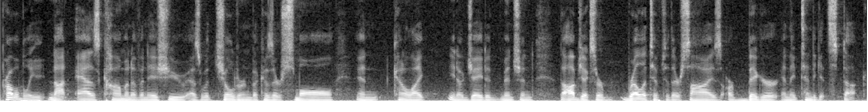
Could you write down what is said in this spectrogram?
probably not as common of an issue as with children because they're small and kind of like you know Jade had mentioned, the objects are relative to their size are bigger and they tend to get stuck.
